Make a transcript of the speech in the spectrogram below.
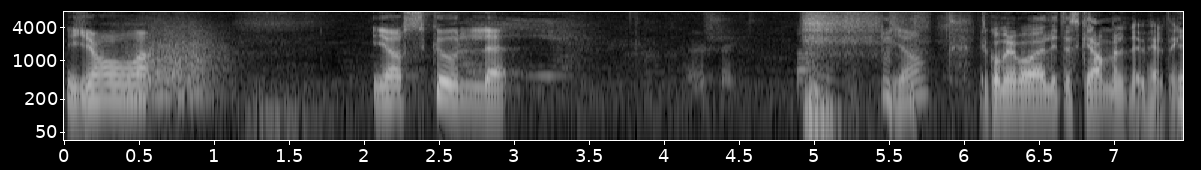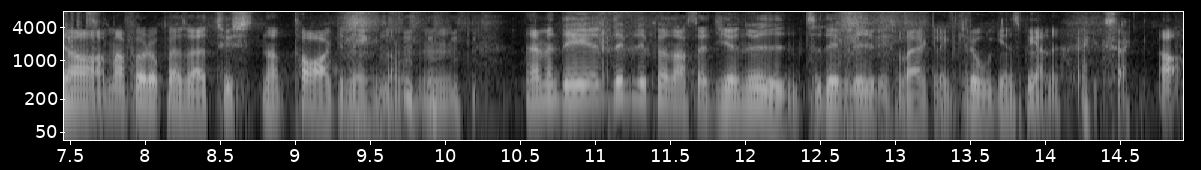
Jag, jag skulle... Ja. Det kommer att vara lite skrammel nu helt enkelt. Ja, man får ropa så här tystnad tagning. De, mm. Nej, men det, det blir på något sätt genuint. Det blir liksom verkligen kroginspelning. Exakt. Ja.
